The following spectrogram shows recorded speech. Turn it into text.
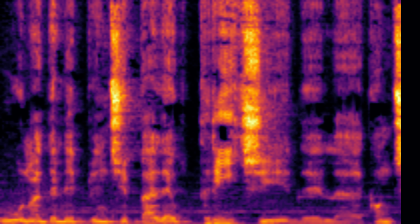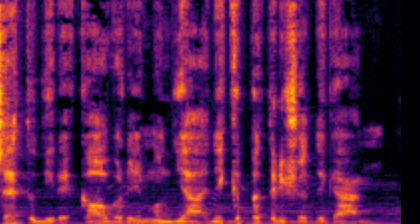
una delle principali autrici del concetto di recovery mondiale, che è Patricia Degan.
